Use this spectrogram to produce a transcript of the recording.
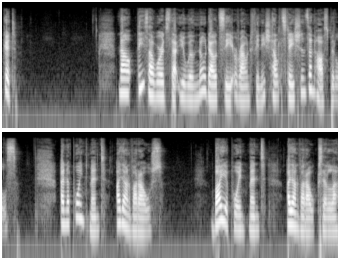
Good. Now, these are words that you will no doubt see around Finnish health stations and hospitals. An appointment, ajanvaraus. By appointment, ajanvarauksella.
